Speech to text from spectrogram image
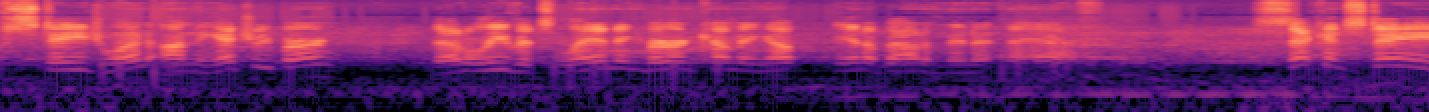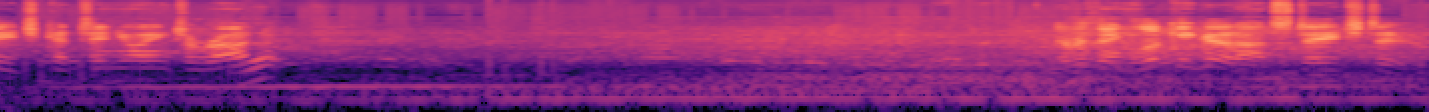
Of stage one on the entry burn. That'll leave its landing burn coming up in about a minute and a half. Second stage continuing to run. Everything looking good on stage two.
